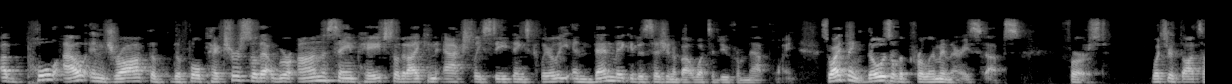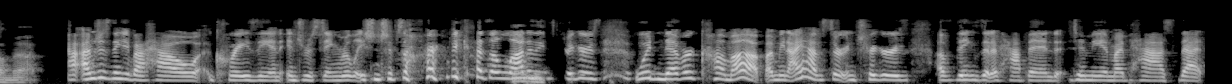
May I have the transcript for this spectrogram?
uh, pull out and draw the, the full picture so that we're on the same page so that I can actually see things clearly and then make a decision about what to do from that point. So I think those are the preliminary steps first. What's your thoughts on that? I'm just thinking about how crazy and interesting relationships are because a lot of these triggers would never come up. I mean, I have certain triggers of things that have happened to me in my past that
